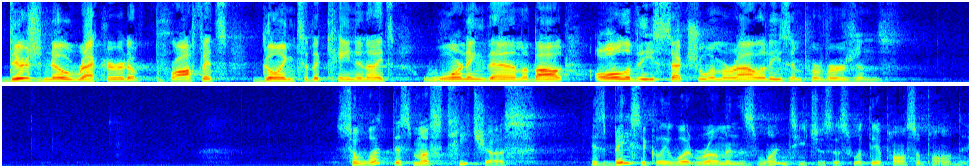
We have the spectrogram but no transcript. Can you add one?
There's no record of prophets going to the Canaanites, warning them about all of these sexual immoralities and perversions. So, what this must teach us is basically what Romans 1 teaches us, what the Apostle Paul did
